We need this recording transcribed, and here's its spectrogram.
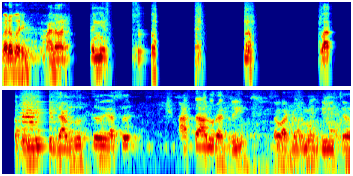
बरोबर आहे. मला वाटतं मी जागृत असं आता आलो रात्री. तर वाटलं की मी देवीच्या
